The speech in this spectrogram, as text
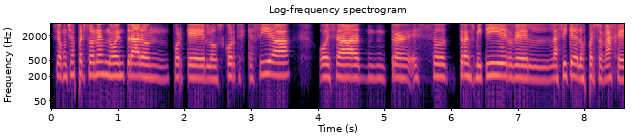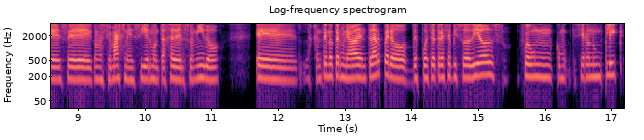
sea, muchas personas no entraron porque los cortes que hacía o esa, mm, tra- eso transmitir la psique de los personajes eh, con las imágenes y el montaje del sonido eh, la gente no terminaba de entrar, pero después de tres episodios fue un como que hicieron un clic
